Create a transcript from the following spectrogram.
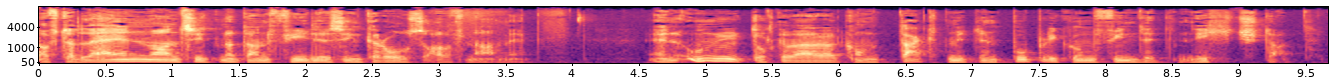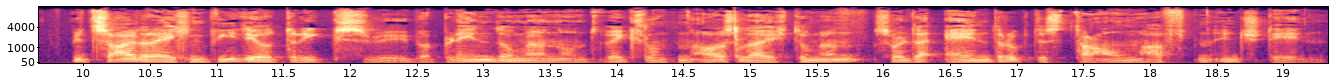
Auf der Leinwand sieht man dann vieles in Großaufnahme. Ein unmittelbarer Kontakt mit dem Publikum findet nicht statt. Mit zahlreichen Videotricks wie Überblendungen und wechselnden Ausleuchtungen soll der Eindruck des Traumhaften entstehen.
